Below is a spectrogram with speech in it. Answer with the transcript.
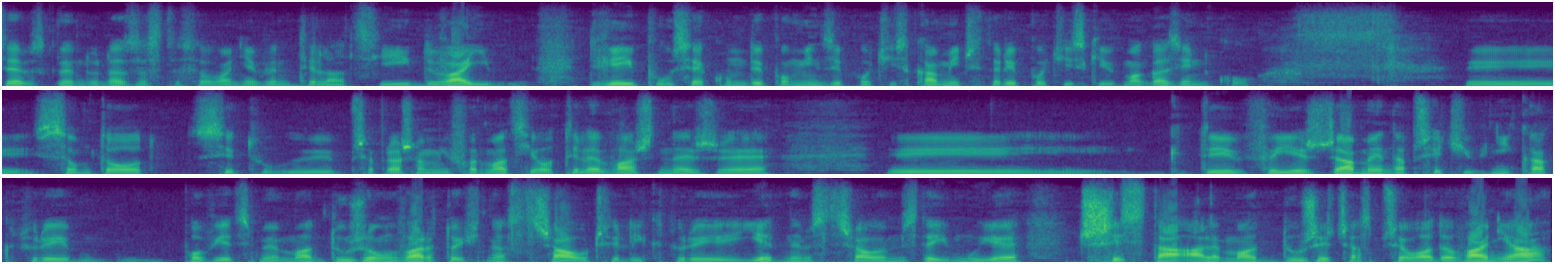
ze względu na zastosowanie wentylacji, 2,5 sekundy pomiędzy pociskami, 4 pociski w magazynku. Yy, są to yy, przepraszam, informacje o tyle ważne, że gdy wyjeżdżamy na przeciwnika, który powiedzmy ma dużą wartość na strzał, czyli który jednym strzałem zdejmuje 300, ale ma duży czas przeładowania,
